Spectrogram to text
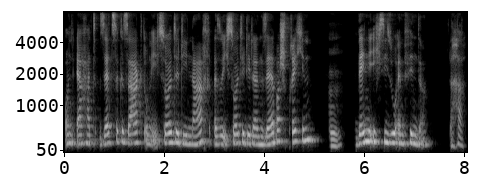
und er hat Sätze gesagt und ich sollte die nach, also ich sollte die dann selber sprechen, mhm. wenn ich sie so empfinde. Aha.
